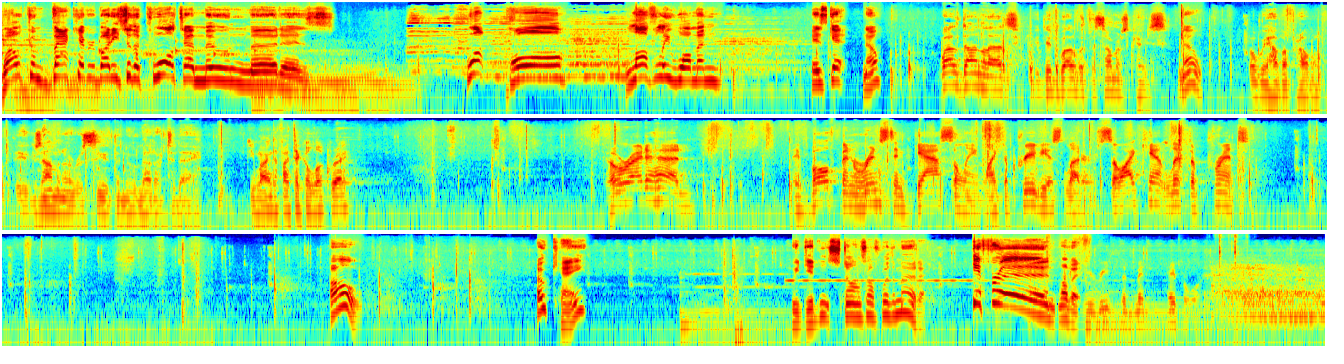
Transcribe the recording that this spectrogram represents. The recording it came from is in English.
Welcome back, everybody, to the Quarter Moon Murders. What poor, lovely woman is get. No? Well done, lads. You did well with the Summers case. No. But we have a problem. The examiner received a new letter today. Do you mind if I take a look, Ray? Go right ahead. They've both been rinsed in gasoline like the previous letters, so I can't lift a print. Oh. Okay. We didn't start off with a murder. Different! Love it. You resubmit paperwork.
